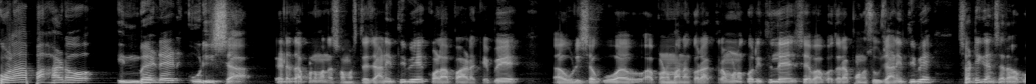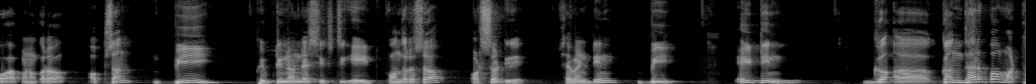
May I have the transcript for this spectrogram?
Kalapahad invaded Odisha ଏଇଟା ତ ଆପଣମାନେ ସମସ୍ତେ ଜାଣିଥିବେ କଳାପାହାଡ଼ କେବେ ଓଡ଼ିଶାକୁ ଆପଣମାନଙ୍କର ଆକ୍ରମଣ କରିଥିଲେ ସେ ବାବଦରେ ଆପଣ ସବୁ ଜାଣିଥିବେ ସଠିକ୍ ଆନ୍ସର୍ ହେବ ଆପଣଙ୍କର option B fifteen hundred sixty eight ପନ୍ଦରଶହ अड़सठी सेवेन्टीन बी एटीन गंधर्व मठ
